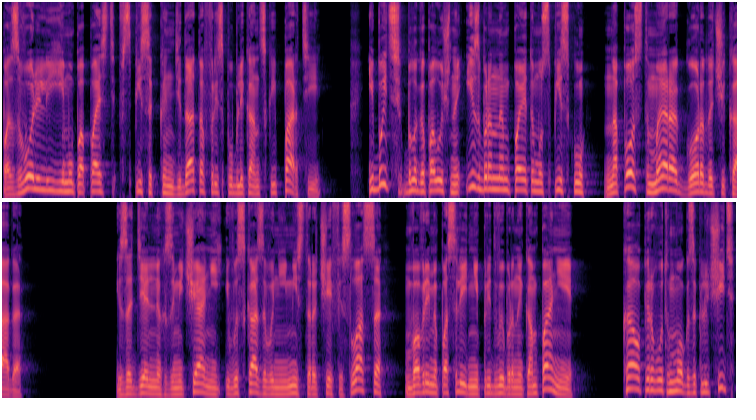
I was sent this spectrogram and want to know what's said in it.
позволили ему попасть в список кандидатов республиканской партии и быть благополучно избранным по этому списку на пост мэра города Чикаго. Из отдельных замечаний и высказываний мистера Чеффи Сласса во время последней предвыборной кампании Каупервуд мог заключить,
